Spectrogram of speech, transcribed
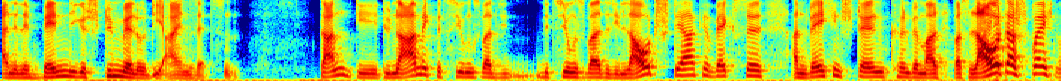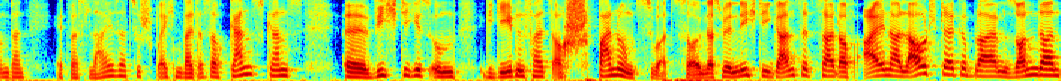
eine lebendige Stimmmelodie einsetzen. Dann die Dynamik bzw. beziehungsweise die Lautstärkewechsel. An welchen Stellen können wir mal etwas lauter sprechen, um dann etwas leiser zu sprechen, weil das auch ganz, ganz äh, wichtig ist, um gegebenenfalls auch Spannung zu erzeugen. Dass wir nicht die ganze Zeit auf einer Lautstärke bleiben, sondern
